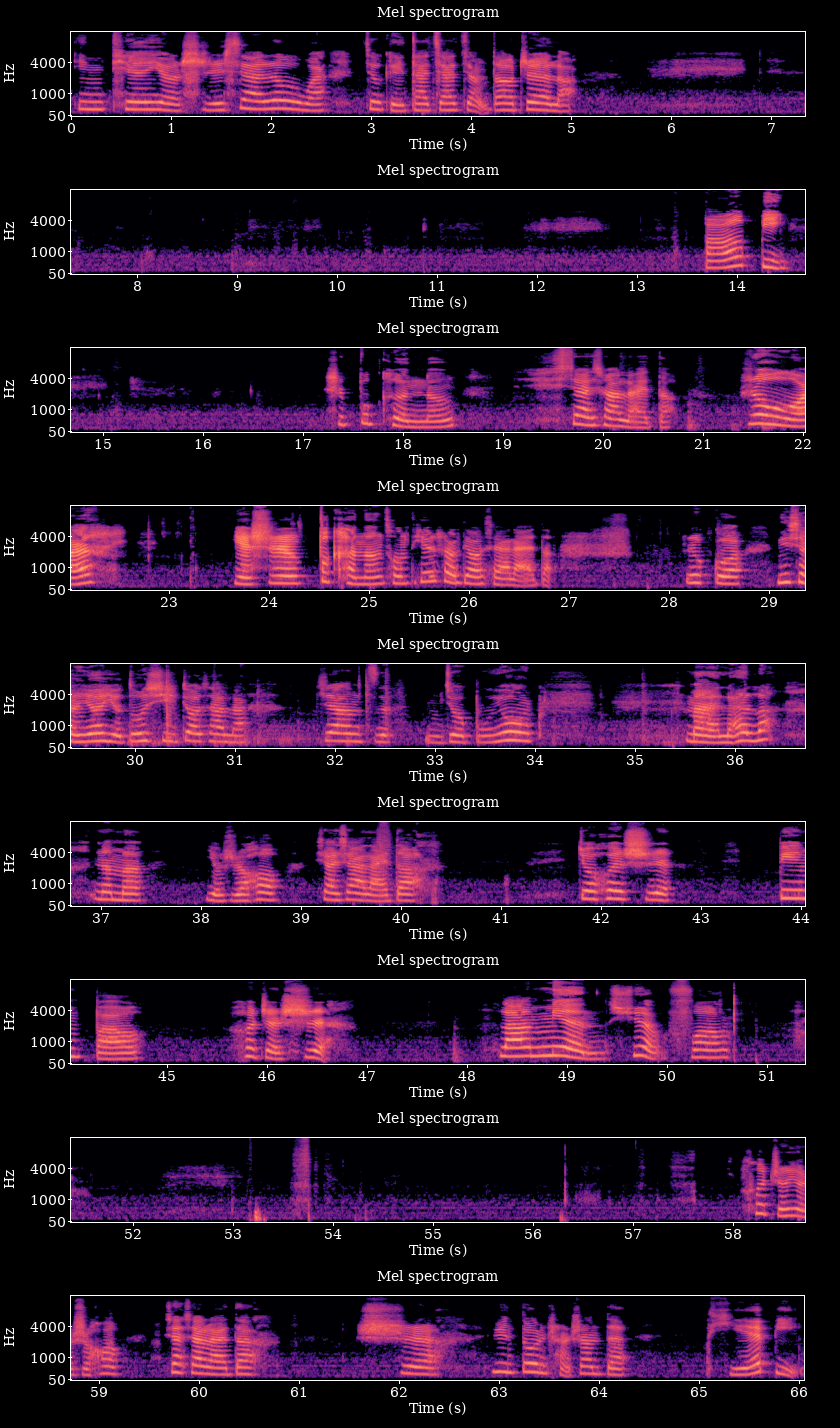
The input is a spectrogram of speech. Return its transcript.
今天有时下肉丸就给大家讲到这了。薄饼是不可能下下来的，肉丸也是不可能从天上掉下来的。如果你想要有东西掉下来，这样子你就不用买来了。那么有时候下下来的就会是冰雹，或者是拉面旋风，或者有时候下下来的是运动场上的铁饼。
